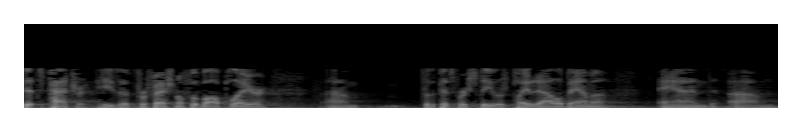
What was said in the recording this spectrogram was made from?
Fitzpatrick, he's a professional football player um, for the Pittsburgh Steelers, played at Alabama, and um,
